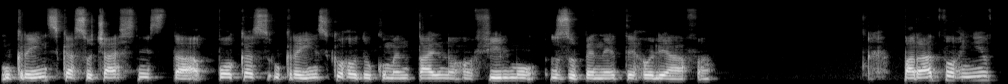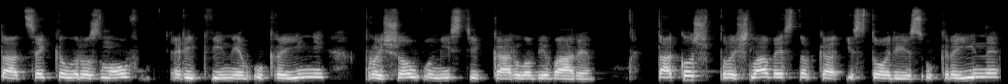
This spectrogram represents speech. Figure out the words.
Українська сучасність та показ українського документального фільму Зупинити Голіафа. Парад вогнів та цикл розмов Рік війни в Україні пройшов у місті Карлові Вари. Також пройшла виставка історії з України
